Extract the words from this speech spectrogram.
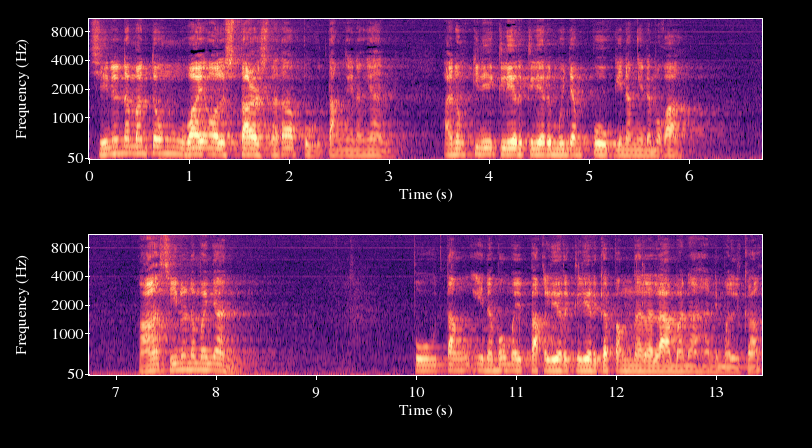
Sino naman tong Y All Stars na to? Putang ina yan. Anong kiniklear-clear mo diyan puki ng ina mo ka? Ha? Sino naman yan? Putang ina mo, may pa-clear-clear ka pang nalalaman na animal ka?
